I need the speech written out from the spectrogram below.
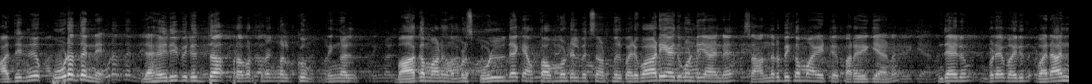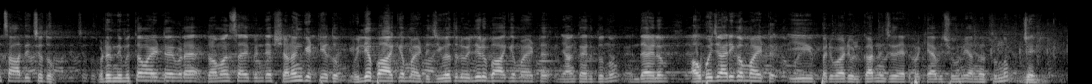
അതിന് കൂടെ തന്നെ ലഹരി വിരുദ്ധ പ്രവർത്തനങ്ങൾക്കും നിങ്ങൾ ഭാഗമാണ് നമ്മൾ സ്കൂളിന്റെ കോമ്പൗണ്ടിൽ വെച്ച് നടത്തുന്ന ഒരു പരിപാടി ആയതുകൊണ്ട് ഞാൻ സാന്ദർഭികമായിട്ട് പറയുകയാണ്. എന്തായാലും ഇവിടെ വരു- വരാൻ സാധിച്ചതും ഇവിടെ നിമിത്തമായിട്ട് ഇവിടെ റഹ്മാൻ സാഹിബിന്റെ ക്ഷണം കിട്ടിയതും വലിയ ഭാഗ്യമായിട്ട് ജീവിതത്തിൽ വലിയൊരു ഭാഗ്യമായിട്ട് ഞാൻ കരുതുന്നു. എന്തായാലും ഔപചാരികമായിട്ട് ഈ പരിപാടി ഉദ്ഘാടനം ചെയ്തതായിട്ട് പ്രഖ്യാപിച്ചുകൊണ്ട് ഞാൻ നിർത്തുന്നു. ജയ്.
